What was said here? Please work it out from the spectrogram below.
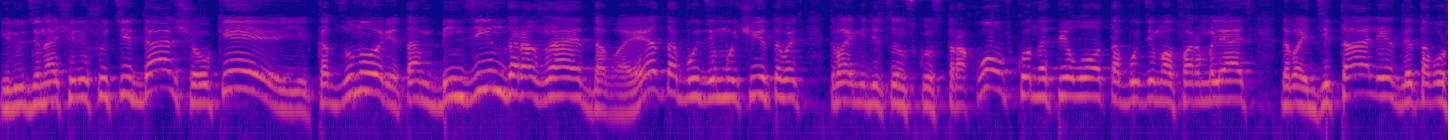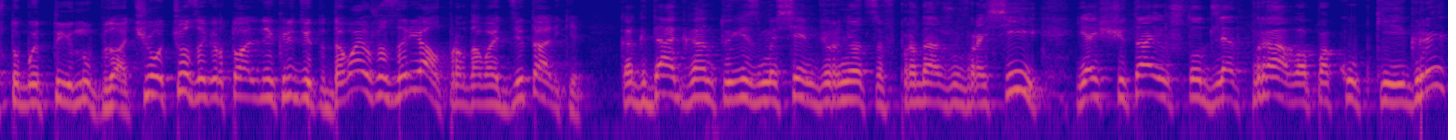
И люди начали шутить дальше. Окей, Кадзунори, там бензин дорожает, давай это будем учитывать. Давай медицинскую страховку на пилота будем оформлять. Давай детали для того, чтобы ты, ну да, что за виртуальные кредиты? Давай уже за реал продавать детальки. Когда Туризма 7 вернется в продажу в России, я считаю, что для права покупки игры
